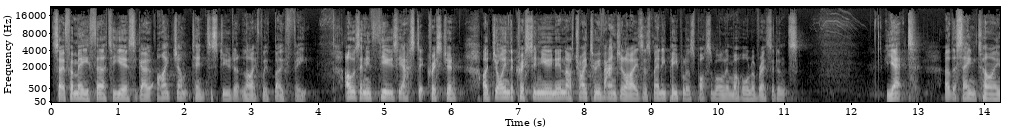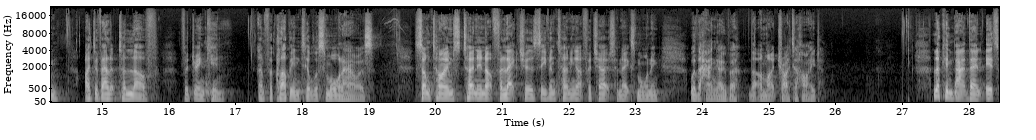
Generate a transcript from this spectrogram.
So for me, 30 years ago, I jumped into student life with both feet. I was an enthusiastic Christian. I joined the Christian Union. I tried to evangelize as many people as possible in my hall of residence. Yet, at the same time, I developed a love for drinking and for clubbing till the small hours. Sometimes turning up for lectures, even turning up for church the next morning with a hangover that I might try to hide. Looking back then, it's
